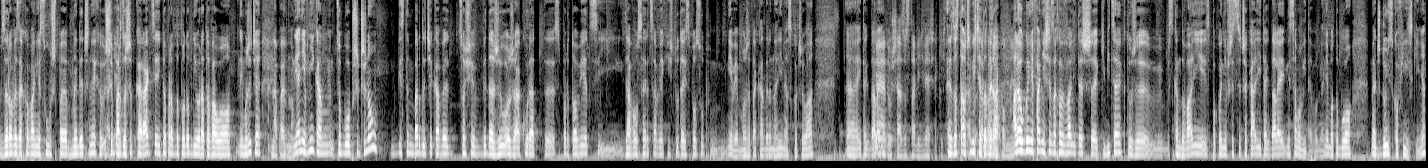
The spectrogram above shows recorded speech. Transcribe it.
wzorowe zachowanie służb e, medycznych, szyb, Tak jest. bardzo szybka reakcja i to prawdopodobnie uratowało życie. Na pewno. Ja nie wnikam, co było przyczyną. Jestem bardzo ciekawy, co się wydarzyło, że akurat e, sportowiec i zawał serca w jakiś tutaj sposób, nie wiem, może taka adrenalina skoczyła e, i tak dalej. Nie, to już trzeba zostawić, wiesz, jakiś... E, Został oczywiście a- a do tego. kozakom, nie? Ale ogólnie fajnie się zachowywali też e, kibice, którzy skandowali, spokojnie wszyscy czekali i tak dalej. Niesamowite w ogóle, nie? Bo to było mecz duńsko-fiński, nie?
